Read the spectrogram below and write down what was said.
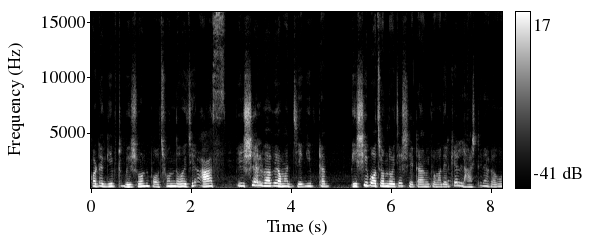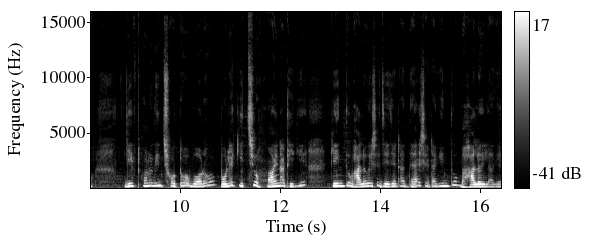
কটা গিফট ভীষণ পছন্দ হয়েছে। আর স্পেশালভাবে আমার যে গিফটটা বেশি পছন্দ হয়েছে, সেটা আমি তোমাদেরকে লাস্টে দেখাবো। গিফট কোনো দিন ছোটো, বড় বলে কিচ্ছু হয় না ঠিকই, কিন্তু ভালোবেসে যে যেটা দেয়, সেটা কিন্তু ভালোই লাগে।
